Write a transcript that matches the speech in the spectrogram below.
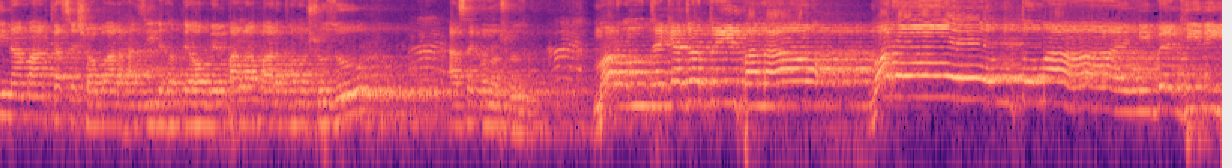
দিন আমার কাছে সবার হাজির হতে হবে, পালাবার কোনো সুযোগ আছে, কোনো সুযোগ? মরণ থেকে যতই পালাও, মরণ তোমায় নিবে ঘিরি।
